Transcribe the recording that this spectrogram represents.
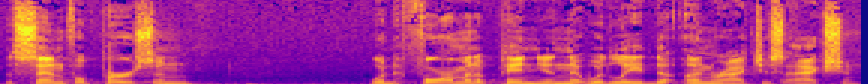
the sinful person, would form an opinion that would lead to unrighteous action.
